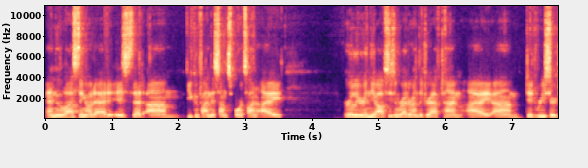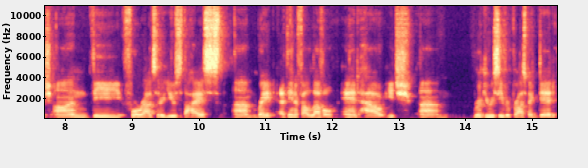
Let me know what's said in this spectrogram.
And the last thing I would add is that um, you can find this on Sportsline. I earlier in the offseason, right around the draft time, I um, did research on the four routes that are used at the highest um, rate at the NFL level and how each um, rookie receiver prospect did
